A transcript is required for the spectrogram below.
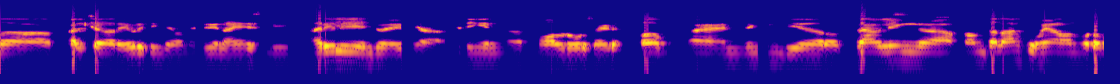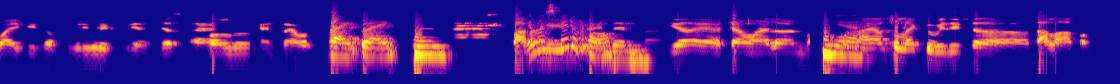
uh, culture, everything they have made very nicely. I really enjoy yeah, sitting in a small roadside pub and drinking beer or traveling uh, from Danang to An on motorbike is also very good experience. Just all those can travel. Right, right. Mm. it was beautiful. And then, yeah, yeah, Chao Island. Yeah. I also like to visit uh, Dalat also.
